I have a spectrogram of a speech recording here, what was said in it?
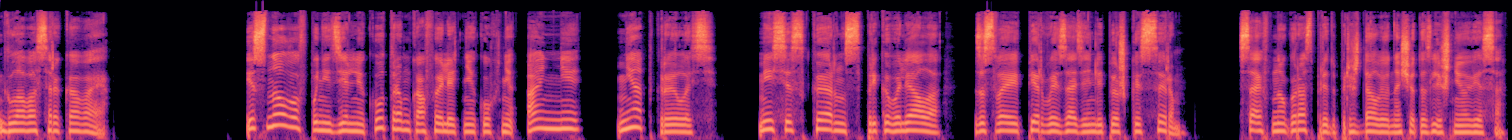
Глава сороковая. И снова в понедельник утром кафе «Летняя кухня» Анни не открылось. Миссис Кернс приковыляла за своей первой за день лепешкой с сыром. Сайф много раз предупреждал ее насчет излишнего веса.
